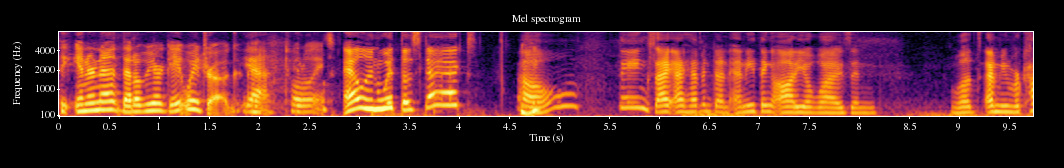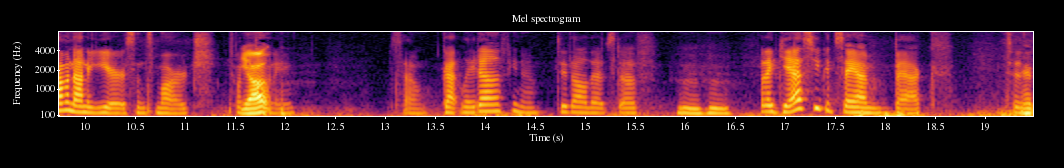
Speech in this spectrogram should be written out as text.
the internet. That'll be our gateway drug. Yeah, totally. Ellen with the stacks. Oh, thanks. I, I haven't done anything audio wise in, well, it's, I mean, we're coming on a year since March Yup. 2020. So, got laid off, you know, did all that stuff. Mm-hmm. But I guess you could say I'm back to, You're-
